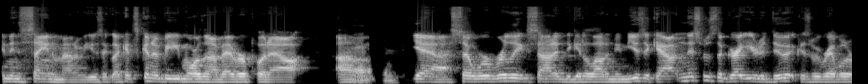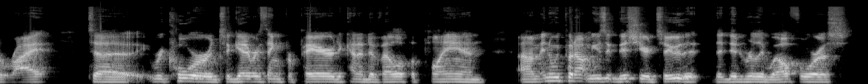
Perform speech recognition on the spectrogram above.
an insane amount of music. Like it's going to be more than I've ever put out. Um, awesome. Yeah, so we're really excited to get a lot of new music out. And this was the great year to do it because we were able to write, to record, to get everything prepared, to kind of develop a plan. Um, and we put out music this year too that, that did really well for us.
